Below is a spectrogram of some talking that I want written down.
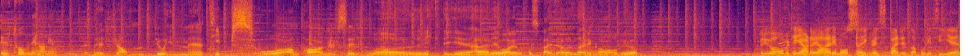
Ut hovedinngangen. Det rant jo inn med tips og antagelser. Noe av det viktige her, det var jo å få sperra den der kanalbrua. Brua over til Jeløya her i Moss er i kveld sperret av politiet,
